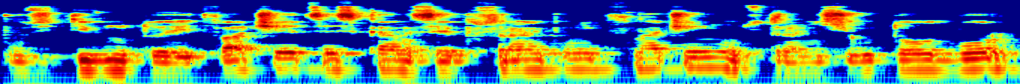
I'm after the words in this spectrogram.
позитивното е и това, че ЦСКА не се е посрами по никакъв начин, отстрани си го този отбор.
